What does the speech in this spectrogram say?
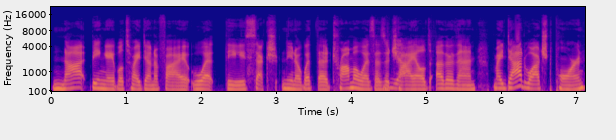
not being able to identify what the sex, you know, what the trauma was as a Yeah. child, other than my dad watched porn.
